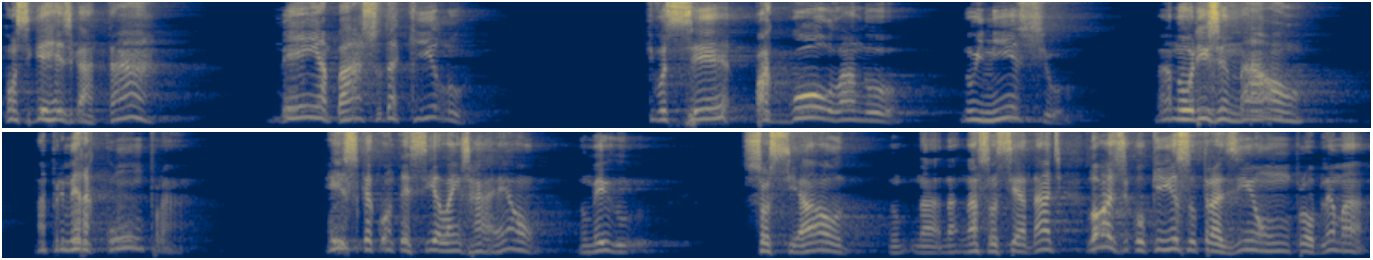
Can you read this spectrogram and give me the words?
conseguir resgatar bem abaixo daquilo que você pagou lá no, no início, né, no original, na primeira compra. É isso que acontecia lá em Israel, no meio social, na, na, na sociedade. Lógico que isso trazia um problema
